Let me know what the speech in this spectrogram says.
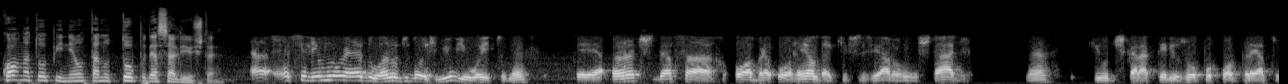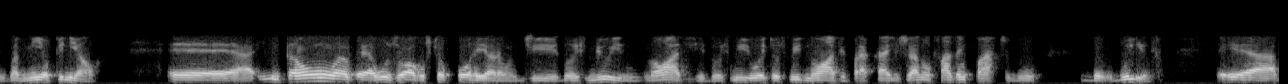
Qual, na tua opinião, está no topo dessa lista? É, esse livro é do ano de 2008, né? É, antes dessa obra horrenda que fizeram no estádio, né? Que o descaracterizou por completo, na minha opinião. É, então, é, os jogos que ocorreram de 2009, 2008, 2009 para cá, eles já não fazem parte do, do, do livro. É,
